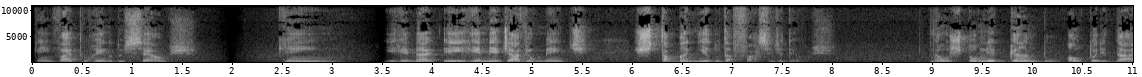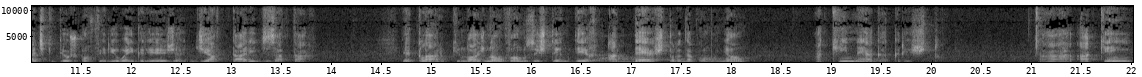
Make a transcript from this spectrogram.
quem vai para o reino dos céus, quem irremediavelmente está banido da face de Deus. Não estou negando a autoridade que Deus conferiu à igreja de atar e desatar. É claro que nós não vamos estender a destra da comunhão a quem nega Cristo, a, a quem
